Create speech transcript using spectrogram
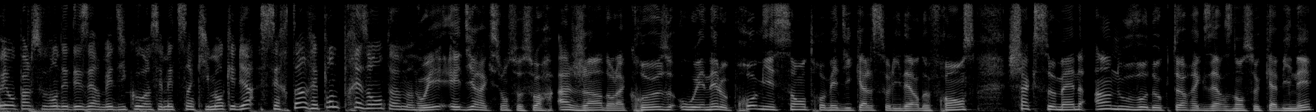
Et on parle souvent des déserts médicaux, hein, ces médecins qui manquent. Eh bien, certains répondent présent, Tom. Oui, et direction ce soir Agen, dans la Creuse, où est né le premier centre médical solidaire de France. Chaque semaine, un nouveau docteur exerce dans ce cabinet.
